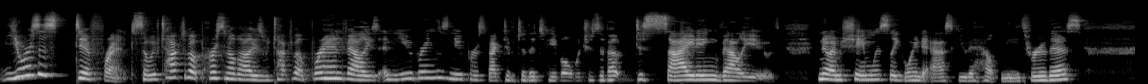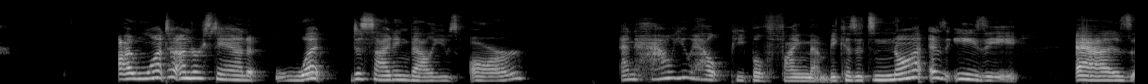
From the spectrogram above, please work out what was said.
Yours is different. So we've talked about personal values, We've talked about brand values, and you bring this new perspective to the table, which is about deciding values. Now, I'm shamelessly going to ask you to help me through this. I want to understand what deciding values are and how you help people find them because it's not as easy as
